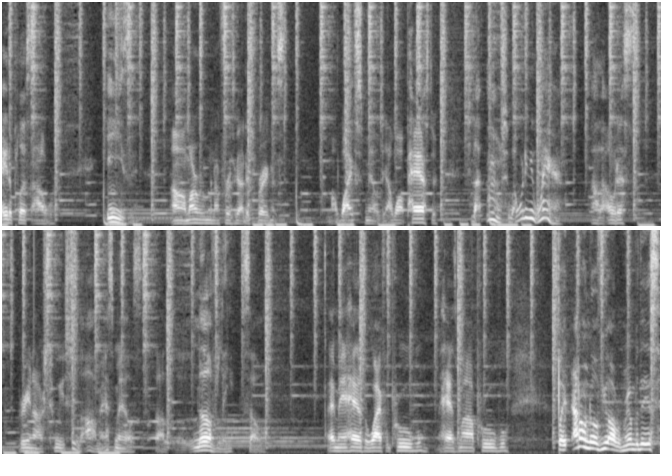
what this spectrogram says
eight or plus hours, easy. Um, I remember when I first got this fragrance, my wife smelled it. I walked past her. She's like, mm. she's like, what are you wearing? I was like, oh, that's Green Irish Tweed. She's like, oh man, that smells uh, lovely. So that man has the wife approval, has my approval. But I don't know if you all remember this.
